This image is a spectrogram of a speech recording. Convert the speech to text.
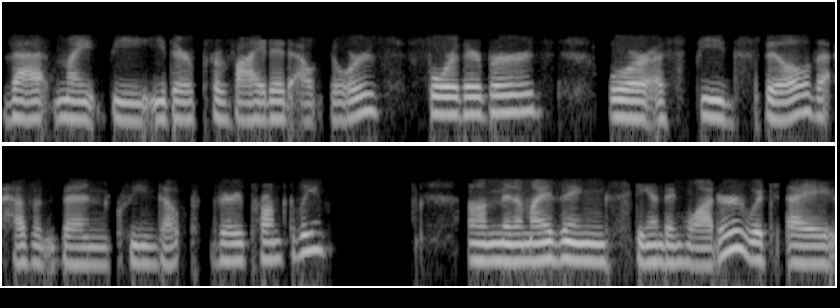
that might be either provided outdoors for their birds or a feed spill that hasn't been cleaned up very promptly um, minimizing standing water, which I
